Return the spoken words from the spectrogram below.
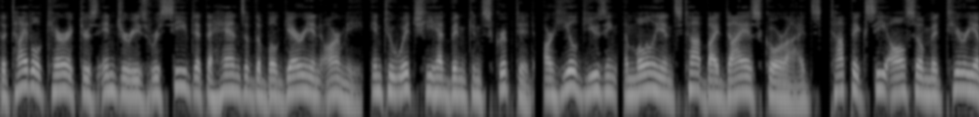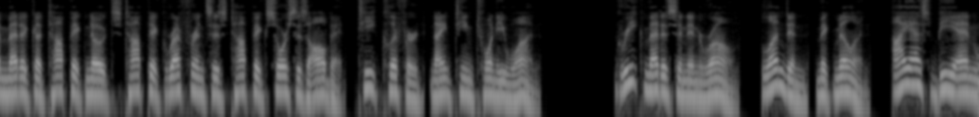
the title character's injuries received at the hands of the Bulgarian army, into which he had been conscripted, are healed using emollients taught by Dioscorides. Topic see also Materia Medica topic Notes topic References topic Sources Allbutt, T. Clifford 1921. Greek Medicine in Rome. London, Macmillan. ISBN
